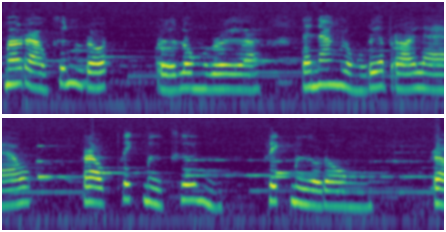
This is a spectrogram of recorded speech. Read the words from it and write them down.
เมื่อเราขึ้นรถ หรือลงเรือ และนั่งลงเรียบร้อยแล้ว เราพลิกมือขึ้น พลิกมือลง เรา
